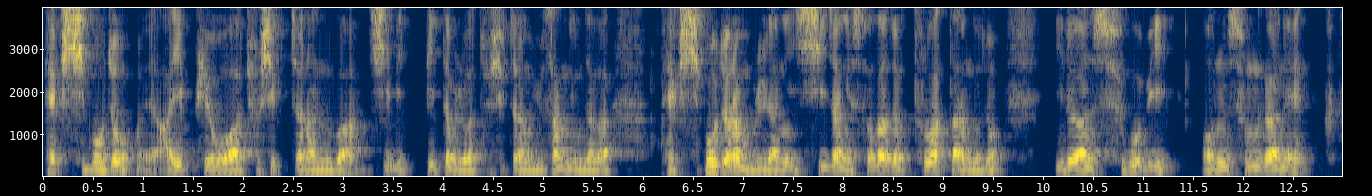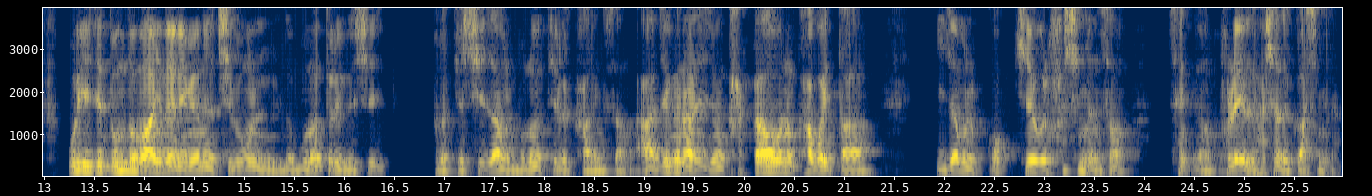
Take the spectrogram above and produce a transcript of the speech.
115조 IPO와 주식 전환과 CBW가 주식 전환과 유상증자가 115조란 물량이 시장에 쏟아져 들어왔다는 거죠. 이러한 수급이 어느 순간에 우리 이제 눈도 많이 내리면 지붕을 무너뜨리듯이 그렇게 시장을 무너뜨릴 가능성 아직은 아니지만 가까워는 가고 있다. 이 점을 꼭 기억을 하시면서 생, 어, 플레이를 하셔야 될 것 같습니다.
